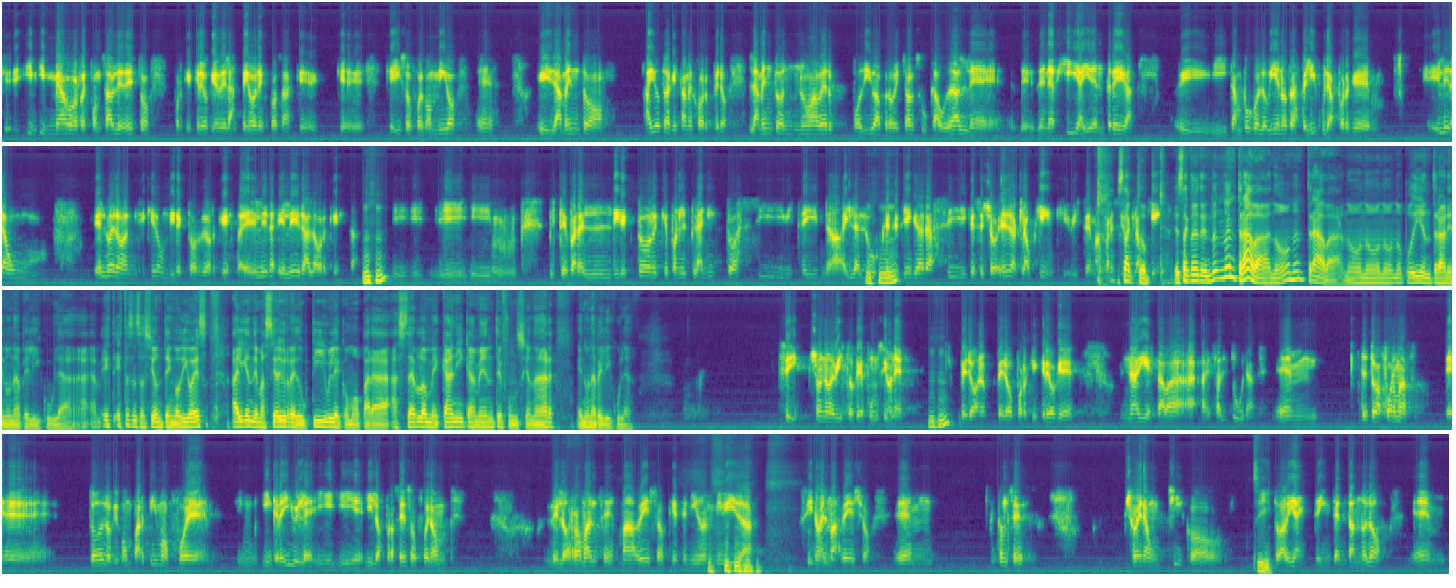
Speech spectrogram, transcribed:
que, y, me hago responsable de esto porque creo que de las peores cosas que, que, hizo fue conmigo. Eh, y lamento, hay otra que está mejor, pero lamento no haber podido aprovechar su caudal de, energía y de entrega. Y, tampoco lo vi en otras películas porque él era un él no era ni siquiera un director de orquesta él era él era la orquesta y, y, viste para el director que pone el planito así viste y, la luz que se tiene que dar así qué sé yo era Klaus Kinski viste más parecido Exacto, a Klaus exactamente. No, entraba no no entraba no no no no podía entrar en una película. Esta sensación tengo digo es alguien demasiado irreductible como para hacerlo mecánicamente funcionar en una película. Sí yo no he visto que funcione pero, pero porque creo que nadie estaba a, esa altura. Em, de todas formas, eh, todo lo que compartimos fue increíble y, los procesos fueron de los romances más bellos que he tenido en mi vida, si no el más bello. Em, entonces, yo era un chico todavía intentándolo. Em,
